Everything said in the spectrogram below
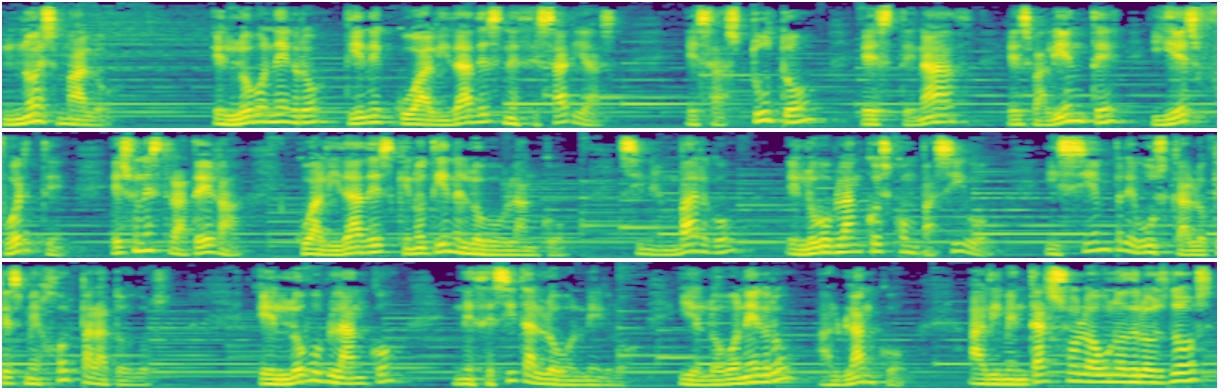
No es malo, El lobo negro tiene cualidades necesarias. Es astuto, es tenaz, es valiente y es fuerte. Es un estratega, cualidades que no tiene el lobo blanco. Sin embargo, el lobo blanco es compasivo y siempre busca lo que es mejor para todos. El lobo blanco necesita al lobo negro y el lobo negro al blanco. Alimentar solo a uno de los dos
